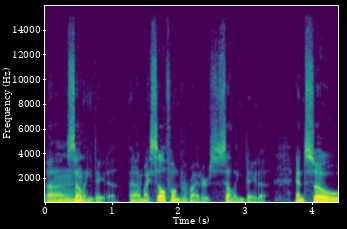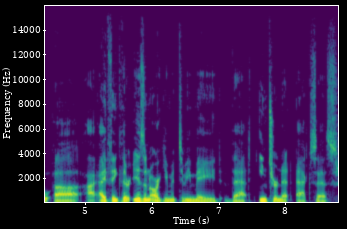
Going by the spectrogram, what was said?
uh, selling data, uh, my cell phone providers selling data. And so uh, I, I think there is an argument to be made that internet access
